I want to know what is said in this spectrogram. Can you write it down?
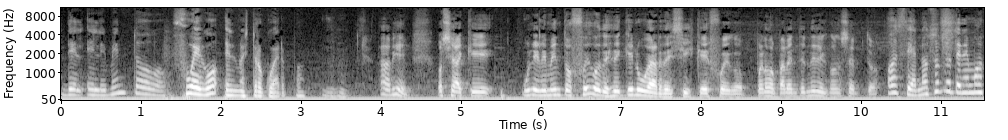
del elemento fuego en nuestro cuerpo. Ah, bien. O sea que un elemento fuego, ¿desde qué lugar decís que es fuego? Perdón, para entender el concepto. O sea, nosotros tenemos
